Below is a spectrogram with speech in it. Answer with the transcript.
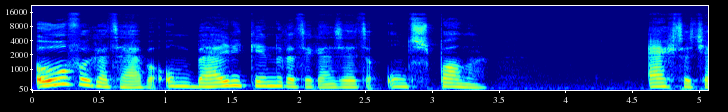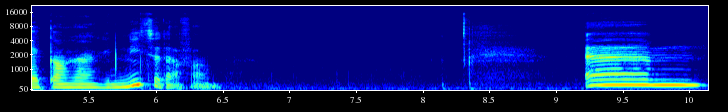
over gaat hebben om bij die kinderen te gaan zitten, ontspannen. Echt dat jij kan gaan genieten daarvan. Um,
